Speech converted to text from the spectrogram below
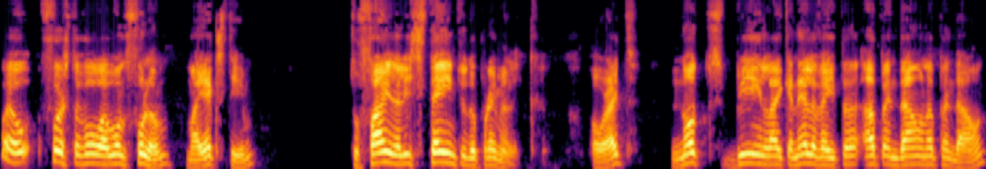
Well, first of all, I want Fulham, my ex team, to finally stay into the Premier League. All right? Not being like an elevator, up and down, up and down.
